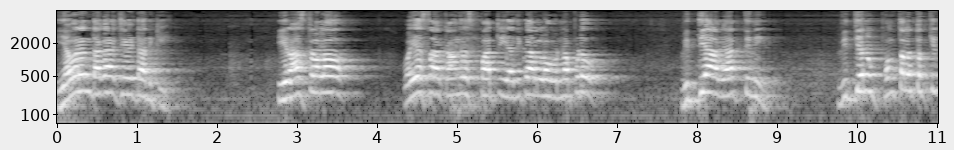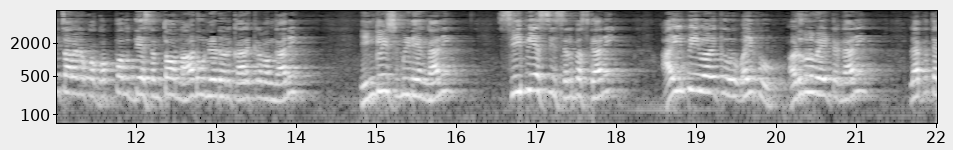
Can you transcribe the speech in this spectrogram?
ఎవరిని దగా చేయటానికి ఈ రాష్ట్రంలో వైఎస్ఆర్ కాంగ్రెస్ పార్టీ అధికారంలో ఉన్నప్పుడు విద్యా వ్యాప్తిని విద్యను పొంతలు తొక్కించాలని ఒక గొప్ప ఉద్దేశంతో నాడు నేడు అనే కార్యక్రమం కానీ ఇంగ్లీష్ మీడియం కానీ సిబిఎస్ఈ సిలబస్ కానీ ఐబీ వైపు వైపు అడుగులు వేయటం కానీ లేకపోతే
